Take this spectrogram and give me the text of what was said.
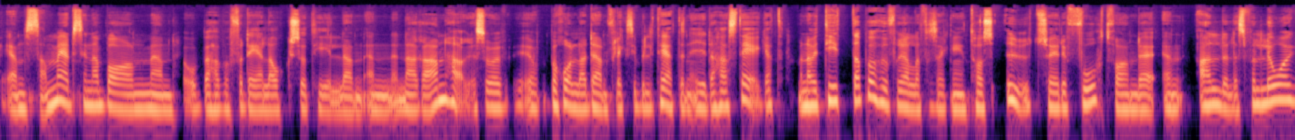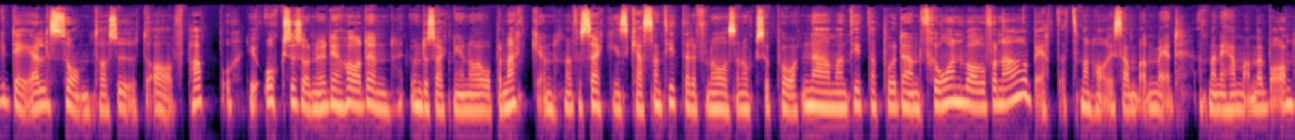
ensam med sina barn men och behöver fördela också till en, en nära anhörig. Så eh, behålla den flexibiliteten i det här steget. Men när vi tittar på hur föräldraförsäkringen tas ut så är det fortfarande en alldeles för låg del som tas ut av pappor. Det är också så, nu har den undersökningen några år på nacken, men Försäkringskassan tittade för några år sedan också på när man tittar på den frånvaro från arbetet man har i samband med att man är hemma med barn.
